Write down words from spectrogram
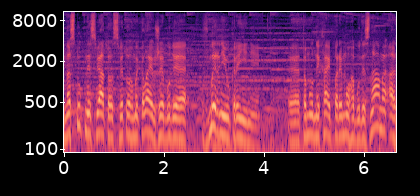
наступне свято Святого Миколая вже буде в мирній Україні. Е, Тому нехай перемога буде з нами, а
